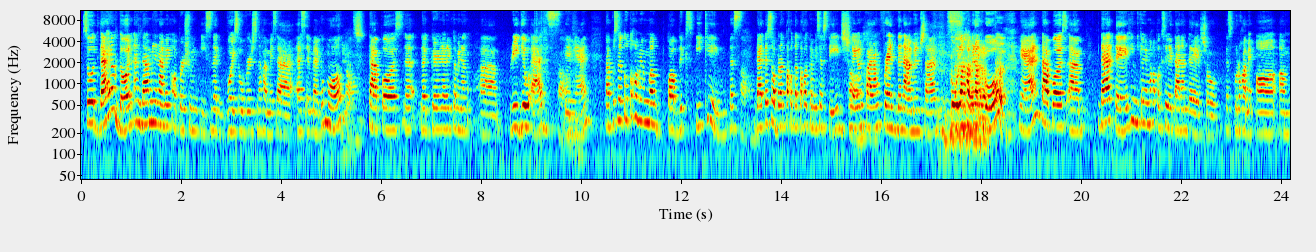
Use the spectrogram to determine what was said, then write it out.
So, dahil doon, ang dami na naming opportunities. Nag-voiceovers na kami sa SM Mega Mall. Yes. Tapos, na, nag-girl na rin kami ng ah, radio ads. Ganyan. Tapos, natuto kami mag-public speaking. Tapos, Oo. dati sobrang takot na takot kami sa stage. Oo. Ngayon, parang friend na namin siya. Go lang kami ng go. Yan. Tapos, um, dati, hindi kami makapagsalita ng diretsyo. Tapos, puro kami, uh, um,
